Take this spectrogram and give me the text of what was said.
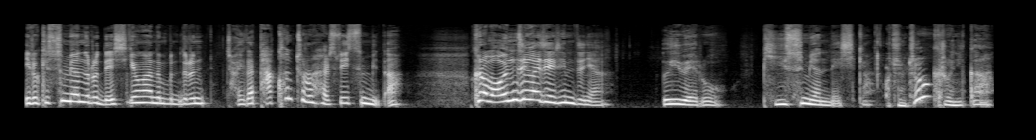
이렇게 수면으로 내시경 하는 분들은 저희가 다 컨트롤 할 수 있습니다. 그럼 언제가 제일 힘드냐? 의외로 비수면 내시경. 아 진짜? 그러니까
